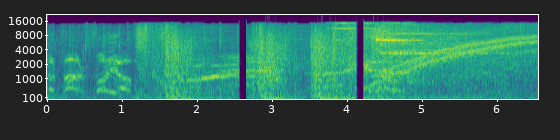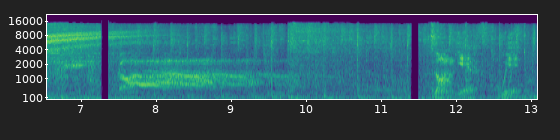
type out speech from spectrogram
Muscle power! Volume! Zangief wins.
